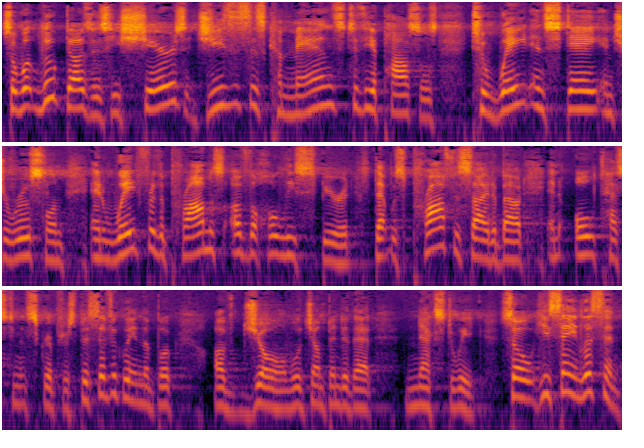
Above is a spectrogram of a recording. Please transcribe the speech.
So what Luke does is he shares Jesus' commands to the apostles to wait and stay in Jerusalem and wait for the promise of the Holy Spirit that was prophesied about in Old Testament scripture, specifically in the book of Joel. We'll jump into that next week. So he's saying, listen,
